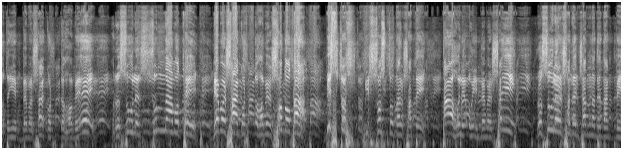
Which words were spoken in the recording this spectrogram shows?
অতএব ব্যবসা করতে হবে, রসুলের সুন্নাহ মতে ব্যবসা করতে হবে সততা বিশ্বস্ত বিশ্বস্ততার সাথে। তাহলে ওই ব্যবসায়ী রসুলের সাথে জান্নাতে থাকবে।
